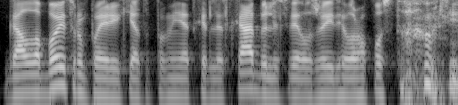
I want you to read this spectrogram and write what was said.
Gal labai trumpai reikėtų paminėti, kad Lietkabelis vėl žaidė Europos taurį.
